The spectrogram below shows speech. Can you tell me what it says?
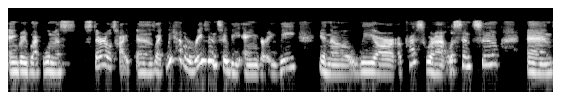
angry black woman stereotype. And it's like we have a reason to be angry. We you know we are oppressed. We're not listened to. And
